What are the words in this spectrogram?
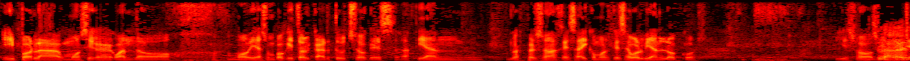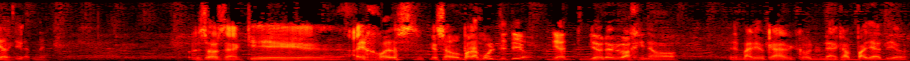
Y por la música que cuando movías un poquito el cartucho, que es- hacían los personajes ahí como que se volvían locos. Y eso claro. internet. Por eso, o sea, que hay juegos que son para multi, tío. Yo, yo no me imagino el Mario Kart con una campaña, tío.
